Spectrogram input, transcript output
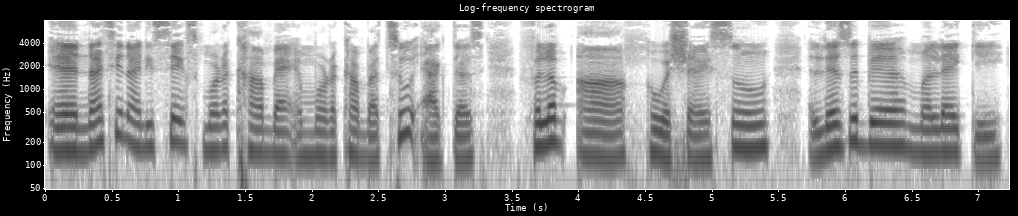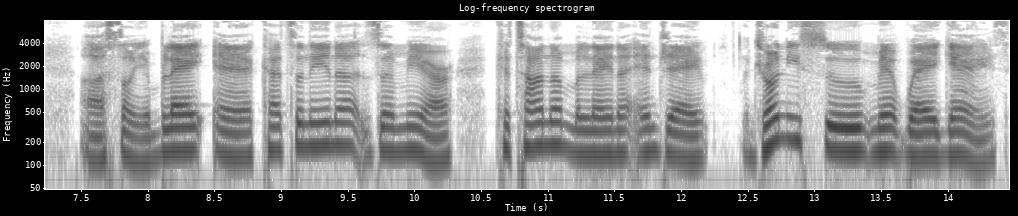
In 1996, Mortal Kombat and Mortal Kombat 2 actors Philip Ahn, who was Shang Tsung, Elizabeth Malecki, uh, Sonya Blade, and Catalina Zamiar, Kitana, Mileena, and Jay jointly sued Midway Games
